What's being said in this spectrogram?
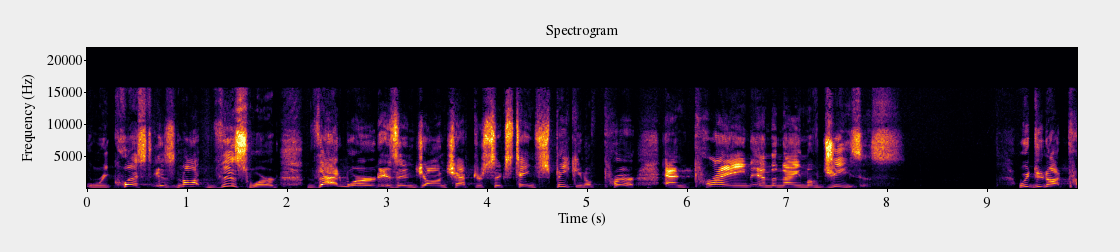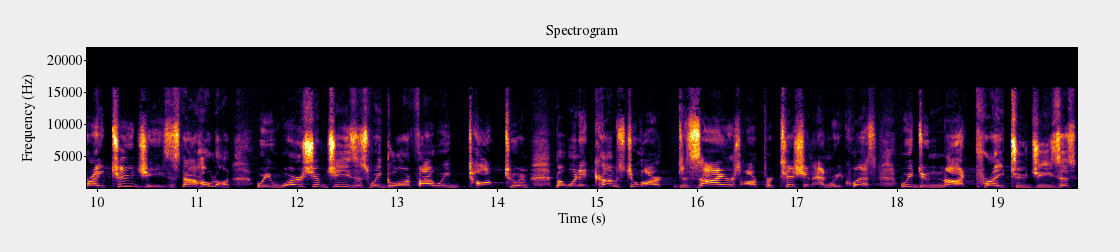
request is not this word. That word is in John chapter 16, speaking of prayer and praying in the name of Jesus. We do not pray to Jesus. Now, hold on. We worship Jesus, we glorify, we talk to Him. But when it comes to our desires, our petition, and request, we do not pray to Jesus.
